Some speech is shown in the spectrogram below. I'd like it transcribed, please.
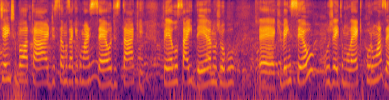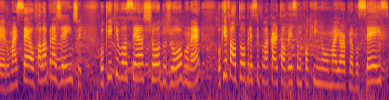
gente, boa tarde. Estamos aqui com o Marcel, destaque pelo Saideira no jogo é, que venceu o Jeito Moleque por 1 a 0. Marcel, fala pra gente o que, que você achou do jogo, né? O que faltou para esse placar talvez ser um pouquinho maior para vocês?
